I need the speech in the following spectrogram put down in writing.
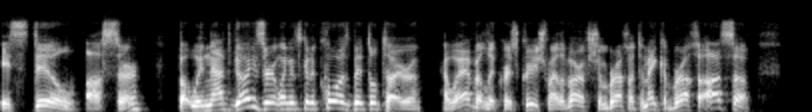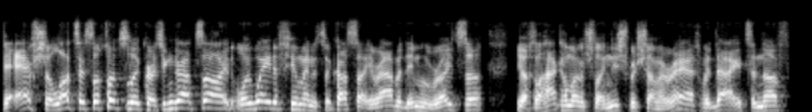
is still aser, but we're not geyser when it's going to cause bittul Torah. However, likris krish my levarach shem bracha to make a bracha asa the f shalotzes lechutz likris. You can go outside or wait a few minutes. Akasa yirabadim hu roitza yachal hakamag shalei nishma shamarech v'day. It's enough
